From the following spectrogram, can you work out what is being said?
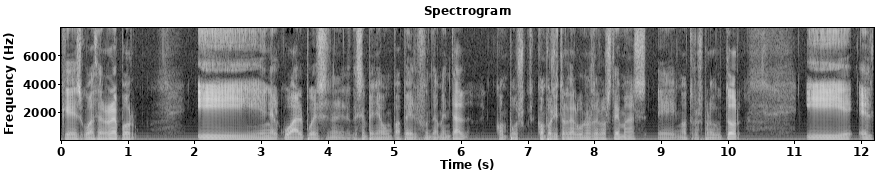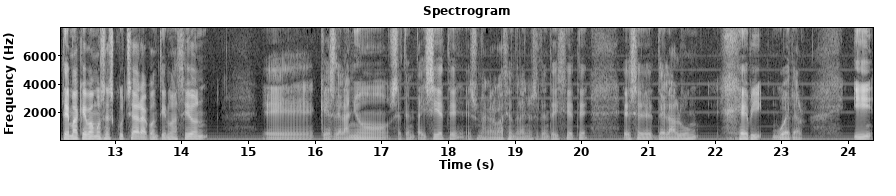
que es Weather Report, y en el cual pues desempeñaba un papel fundamental compositor de algunos de los temas, en otros productor. Y el tema que vamos a escuchar a continuación, eh, que es del año 77, es una grabación del año 77, es eh, del álbum Heavy Weather. Y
